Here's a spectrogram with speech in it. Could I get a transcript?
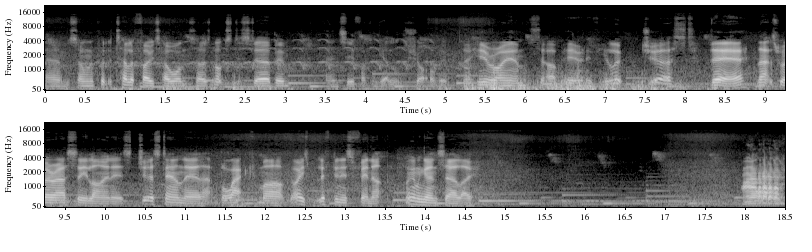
Um, so I'm going to put the telephoto on so as not to disturb him and see if I can get a little shot of him. So here I am set up here and if you look just there, that's where our sea lion is. Just down there, that black mark. Oh, he's lifting his fin up. I'm going to go and say hello. Arr.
